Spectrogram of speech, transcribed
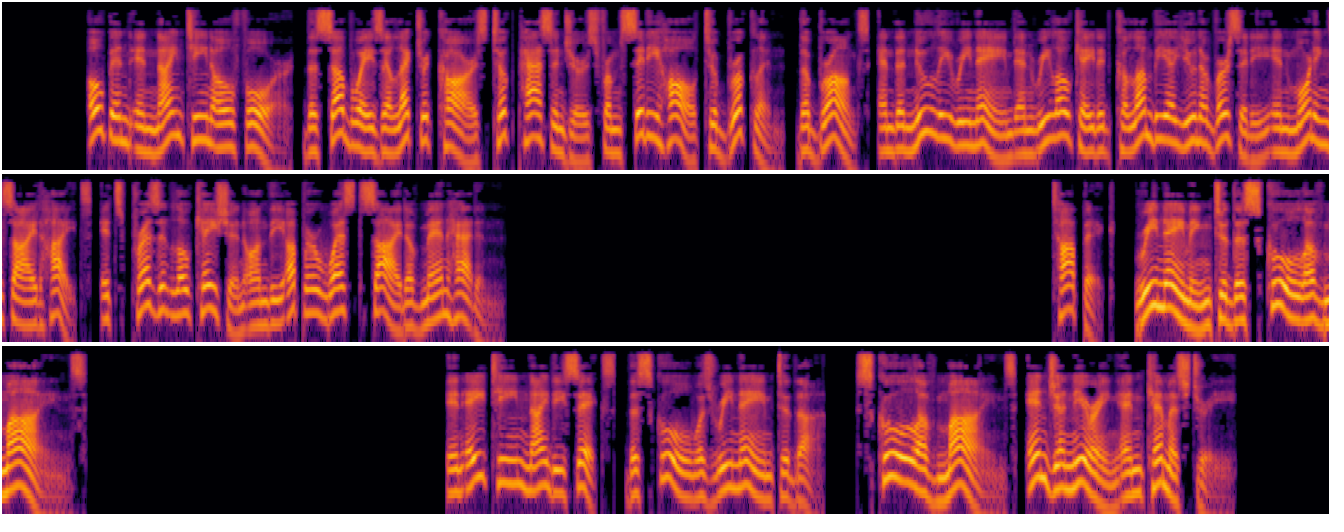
Opened in 1904, the subway's electric cars took passengers from City Hall to Brooklyn, the Bronx, and the newly renamed and relocated Columbia University in Morningside Heights, its present location on the Upper West Side of Manhattan. Renaming to the School of Mines In 1896, the school was renamed to the School of Mines, Engineering and Chemistry.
